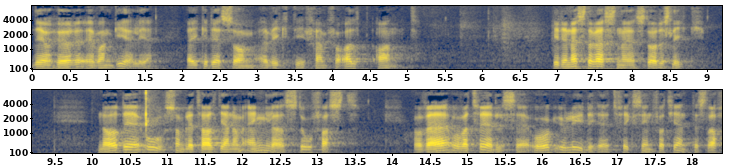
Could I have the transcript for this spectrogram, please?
Det å høre evangeliet er ikke det som er viktig fremfor alt annet. I de neste versene står det slik Når det ord som ble talt gjennom engler, sto fast, og hver overtredelse og ulydighet fikk sin fortjente straff,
